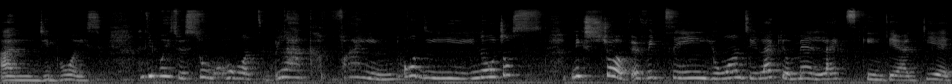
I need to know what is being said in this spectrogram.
and the boys. And the boys were so hot, black, fine. All the you know, just mixture of everything you want. You like your men light skin, they are there.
